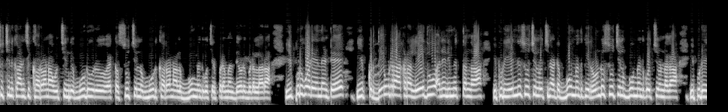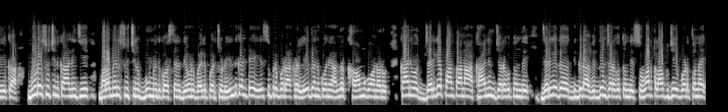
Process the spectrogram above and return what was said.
సూచన కానించి కరోనా వచ్చింది. మూడు యొక్క సూచనలు మూడు కరోనాలు భూమి మీదకి వచ్చారు ప్రేమ దేవుని బిడ్డలారా ఇప్పుడు కూడా ఏంటంటే ఇప్పుడు దేవుడు రాకడ లేదు అనే నిమిత్తంగా ఇప్పుడు ఎన్ని సూచనలు వచ్చినట్టే భూమి మీదకి రెండు సూచనలు భూమి మీదకి వచ్చి ఉండగా ఇప్పుడు ఇక మూడో సూచన కానించి బలమైన సూచనలు భూమి మీదకి వస్తాయని దేవుడు బయలుపరచాడు. ఎందుకంటే యేసు ప్రభు రాకడ లేదు అనుకొని అందరూ కాముగా ఉన్నారు. కానీ జరిగే ప్రాంతాన ఆ కార్యం జరుగుతుంది. జరిగే దిగ్గడ యుద్ధం జరుగుతుంది. సువార్తలు ఆపు చేయబడుతున్నాయి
